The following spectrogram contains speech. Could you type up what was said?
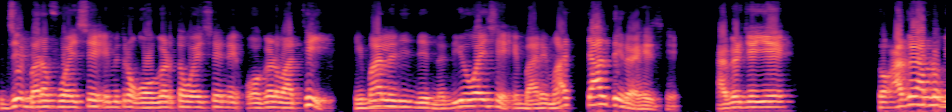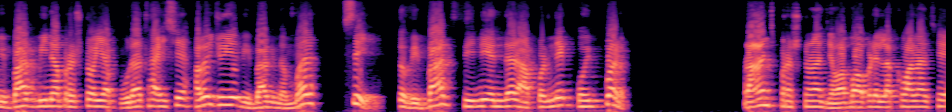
જે બરફ હોય છે, એ મિત્રો ઓગળતો હોય છે અને ઓગળવાથી હિમાલયની જે નદીઓ હોય છે, એ બારે માસ ચાલતી રહે છે. આગળ જઈએ. તો આગળ આપણો વિભાગ બી ના પ્રશ્નો અહીંયા પૂરા થાય છે. હવે જોઈએ વિભાગ નંબર સી. તો વિભાગ સી ની અંદર આપણને કોઈ પણ પાંચ પ્રશ્નોના જવાબો આપણે લખવાના છે.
